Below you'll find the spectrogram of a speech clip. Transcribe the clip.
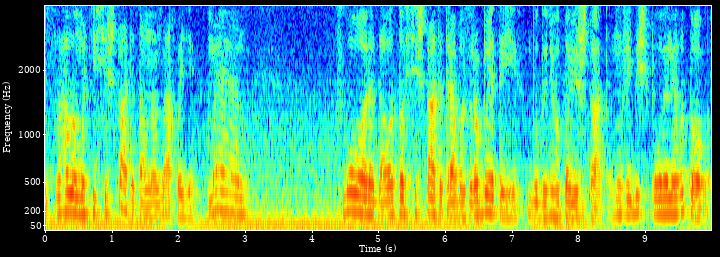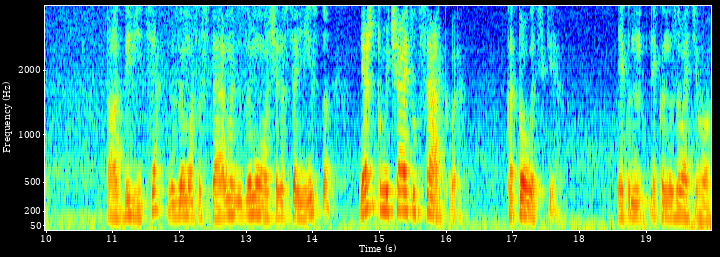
загалом оті всі штати там на заході. Мен, Флорида, ото всі штати треба зробити і будуть готові штати. Ну, вже й більше половини готово. Так, дивіться, веземо цистерну, веземо через це місто. Я ж помічаю тут церкви католицькі. Як, як вони називають його?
